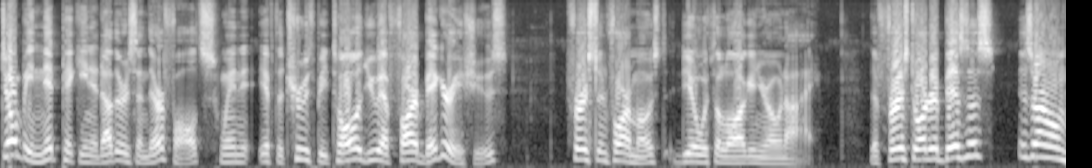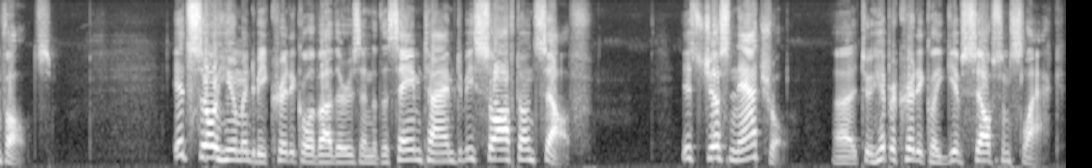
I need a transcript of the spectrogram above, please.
Don't be nitpicking at others and their faults when, if the truth be told, you have far bigger issues. First and foremost, deal with the log in your own eye. The first order of business is our own faults. It's so human to be critical of others and at the same time to be soft on self. It's just natural uh, to hypocritically give self some slack.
